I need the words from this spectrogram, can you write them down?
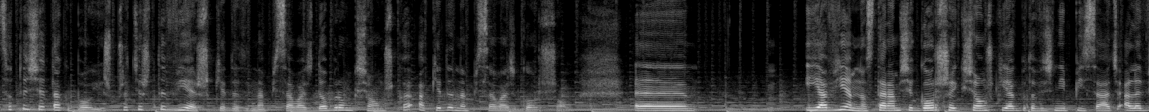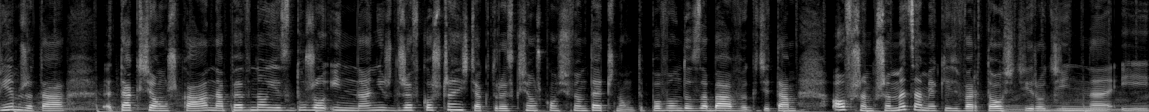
co ty się tak boisz? Przecież ty wiesz, kiedy ty napisałaś dobrą książkę, a kiedy napisałaś gorszą. E, i ja wiem, no staram się gorszej książki, jakby to wiesz, nie pisać, ale wiem, że ta, ta książka na pewno jest dużo inna niż Drzewko Szczęścia, która jest książką świąteczną, typową do zabawy, gdzie tam owszem, przemycam jakieś wartości rodzinne i,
